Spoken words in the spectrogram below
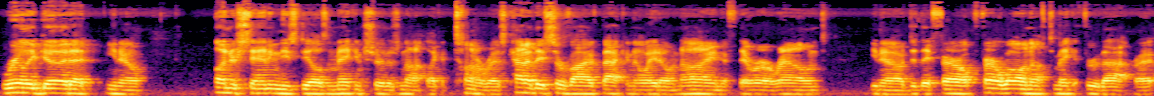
really good at, you know, understanding these deals and making sure there's not like a ton of risk. How did they survive back in 08, 09 if they were around? You know, did they fare, fare well enough to make it through that, right?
